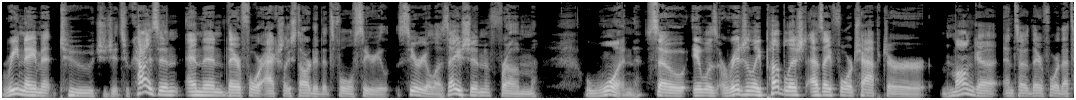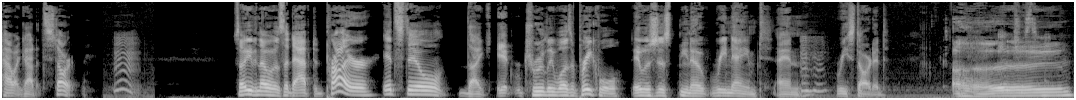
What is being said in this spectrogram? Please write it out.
rename it to Jujutsu Kaisen and then therefore actually started its full serial serialization from one. So it was originally published as a four chapter manga, and so therefore that's how it got its start. mm. So even though it was adapted prior, it's still like it truly was a prequel. It was just, you know, renamed and hmm restarted. Interesting.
